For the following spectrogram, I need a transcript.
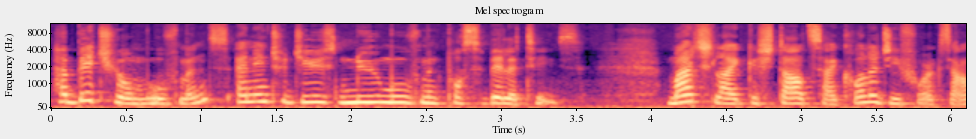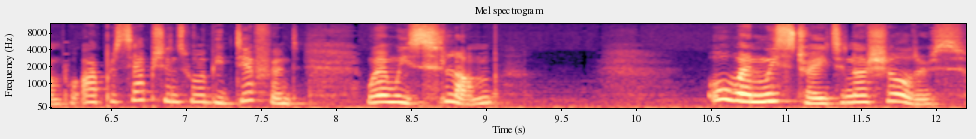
habitual movements and introduce new movement possibilities. Much like Gestalt psychology, for example, our perceptions will be different when we slump or when we straighten our shoulders.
